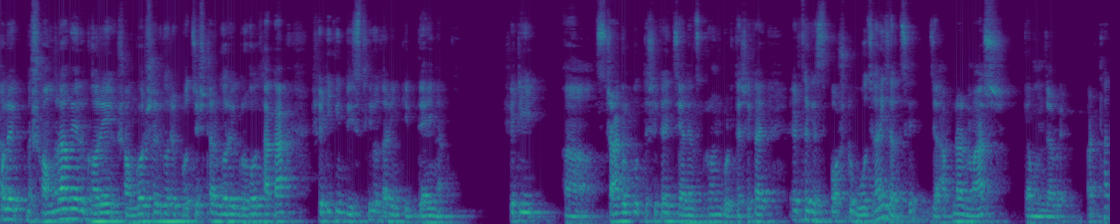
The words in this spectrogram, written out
ফলে সংগ্রামের ঘরে, সংঘর্ষের ঘরে, প্রচেষ্টার ঘরে গ্রহ থাকা, সেটি কিন্তু স্থিরতার ইঙ্গিত দেয় না। সেটি স্ট্রাগল করতে শেখায় চ্যালেঞ্জ গ্রহণ করতে শেখায়, এর থেকে স্পষ্ট বোঝাই যাচ্ছে যে আপনার মাস কেমন যাবে। অর্থাৎ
